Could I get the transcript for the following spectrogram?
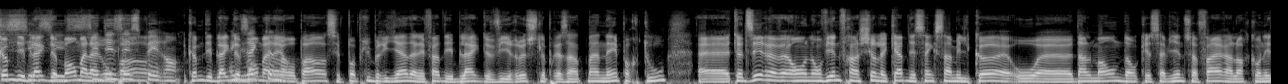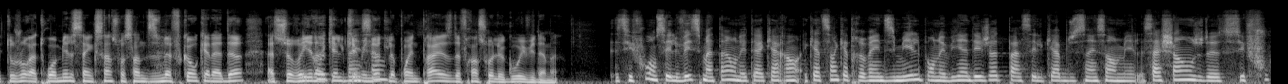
Comme des blagues de bombes à l'aéroport. C'est désespérant. Comme des blagues de bombes à l'aéroport. C'est pas plus brillant d'aller faire des blagues de virus le présentement n'importe où. Euh, te dire, euh, on, vient de franchir le cap des 500 000 cas euh, au, euh, dans le monde, donc ça vient de se faire alors qu'on est toujours à 3 579 cas au Canada. À surveiller dans quelques minutes le point de presse de François Legault, évidemment. C'est fou, on s'est levé ce matin, on était à 40, 490 000, puis on vient déjà de passer le cap du 500 000. Ça change de... C'est fou.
